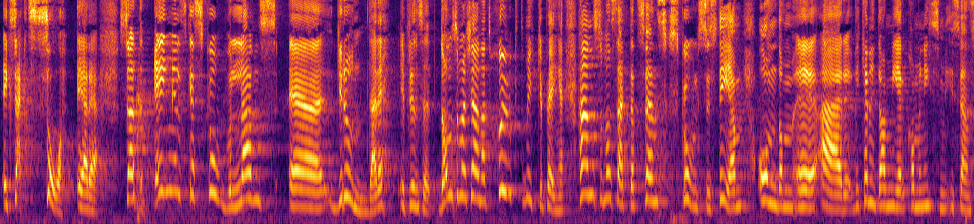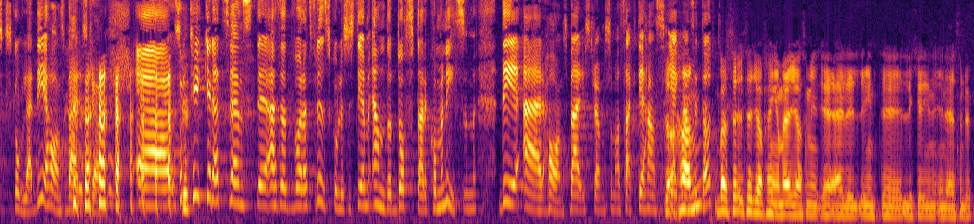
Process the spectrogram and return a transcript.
Exakt så är det. Så att Engelska skolans eh, grundare i princip, de som har tjänat sjukt mycket pengar, han som har sagt att svensk skolsystem, om de eh, är, vi kan inte ha mer kommunism i svensk skola, det är Hans Bergström. eh, som tycker att, svenskt, eh, alltså att vårt friskolesystem ändå doftar kommunism. Det är Hans Bergström som har sagt, det är hans så egna han, citat. Bara så att jag får hänga med, jag som är inte lika inne som du.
